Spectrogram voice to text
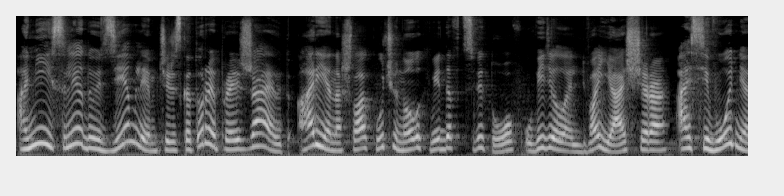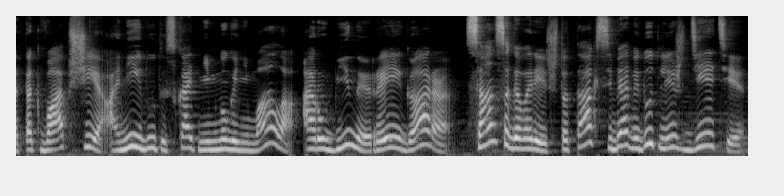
Они исследуют земли, через которые проезжают. Ария нашла кучу новых видов цветов, увидела льва-ящера. А сегодня так вообще они идут искать ни много ни мало, а рубины Рейгара. Санса говорит, что так себя ведут лишь дети,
